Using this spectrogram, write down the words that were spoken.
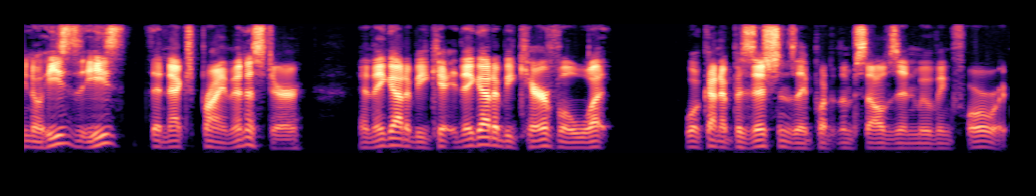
you know he's he's the next prime minister, and they got to be they got to be careful what what kind of positions they put themselves in moving forward.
